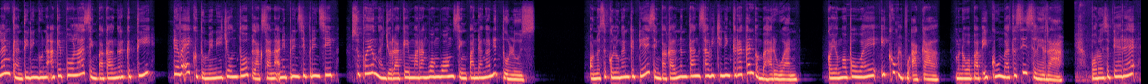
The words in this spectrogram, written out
Lan ganti nggunakake pola sing bakal ngregeti, dheweke kudu meni conto pelaksanaane prinsip-prinsip supaya nganjurake marang wong-wong sing pandangane tulus. Ono sekolongan gede sing bakal nentang sawijining gerakan pembaharuan. Kaya ngopo wae iku mlebu akal. Menawa bab iku mbatesi selera. Para sederek,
